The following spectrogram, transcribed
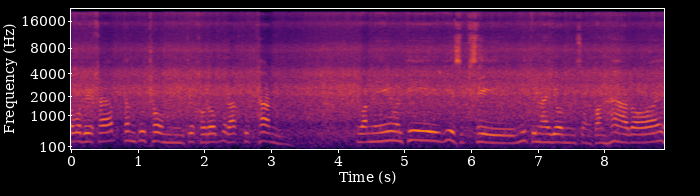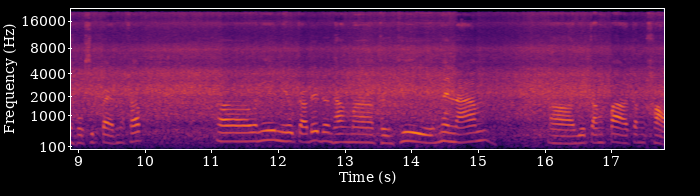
สวัสดีครับท่านผู้ชมที่เคารพรักทุกท่าน วันนี้วันที่ 24 มิถุนายน 2568 นะครับ วันนี้มีโอกาสได้เดินทางมาถึงที่แม่น้ำออยู่กลางป่ากลางเขา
